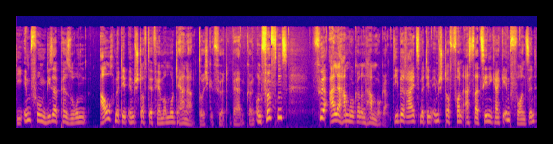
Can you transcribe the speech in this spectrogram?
die Impfungen dieser Personen auch mit dem Impfstoff der Firma Moderna durchgeführt werden können. Und fünftens, für alle Hamburgerinnen und Hamburger, die bereits mit dem Impfstoff von AstraZeneca geimpft worden sind,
